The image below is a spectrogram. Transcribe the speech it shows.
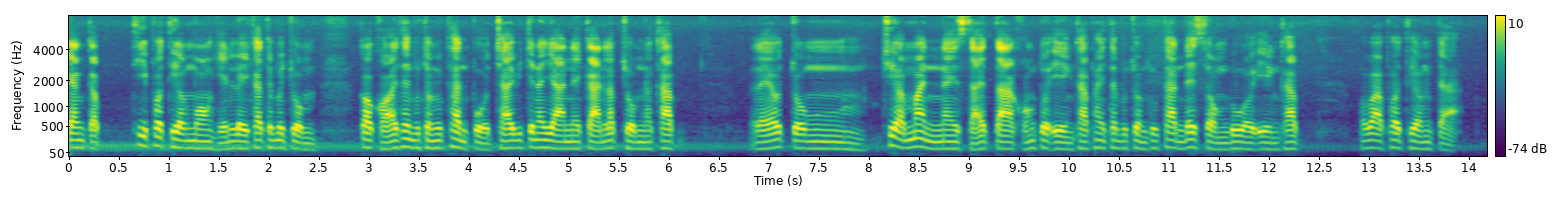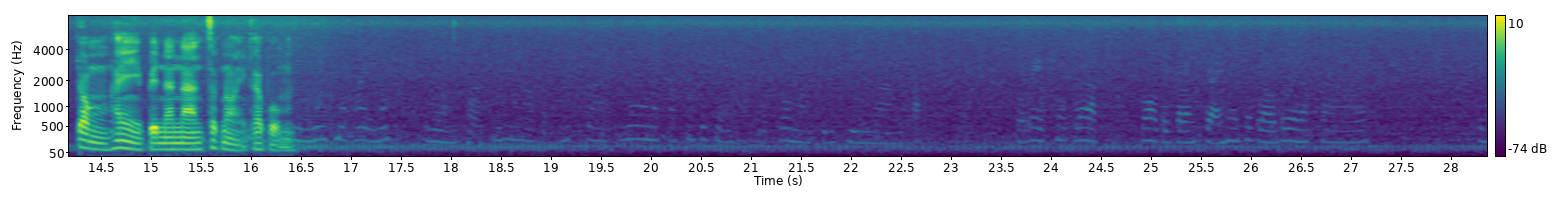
ยังกับที่พ่อเทืองมองเห็นเลยครับท่านผู้ชม ก็ขอให้ท่านผู้ชมทุกท่านโปรดใช้วิจารณญาณในการรับชมนะครับ แล้วจงเชื่อมั่นในสายตาของตัวเองครับ ให้ท่านผู้ชมทุกท่านได้ส่องดูเอาเองครับ เพราะว่าพ่อเทืองจะจ้องให้เป็นนานๆสักหน่อยครับผม ตัวเลขโชคลาภก็เป็นกำลังใจให้พวกเราด้วยนะคะเป็น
